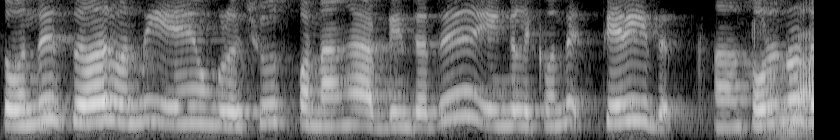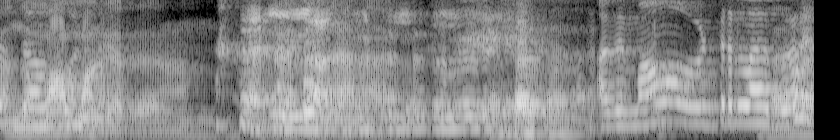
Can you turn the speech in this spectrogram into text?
ஸோ வந்து சார் வந்து ஏன் உங்களை சூஸ் பண்ணாங்க அப்படின்றது எங்களுக்கு வந்து தெரியுது. நான் அந்த சொல்லணுன்றதுக்காக மாமா சொல்லல. அது மாமா விட்டுறலாம் சார்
